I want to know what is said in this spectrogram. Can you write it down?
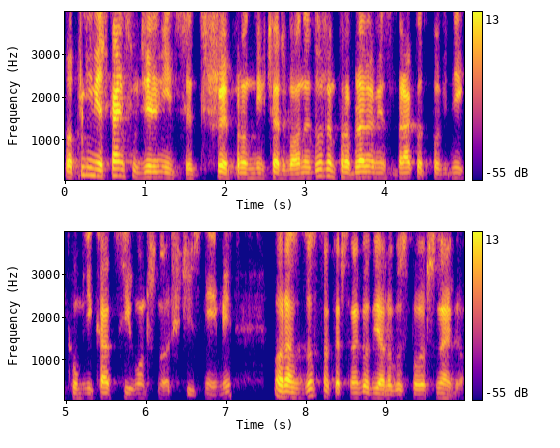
W opinii mieszkańców dzielnicy 3 Prądnik Czerwony dużym problemem jest brak odpowiedniej komunikacji i łączności z nimi oraz dostatecznego dialogu społecznego.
